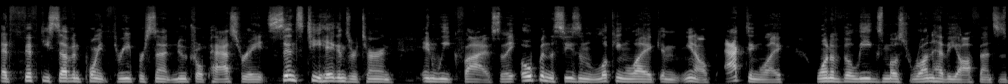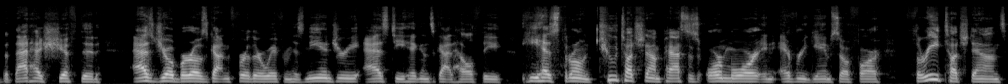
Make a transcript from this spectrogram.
at 57.3% neutral pass rate since Tee Higgins returned in week five. So they opened the season looking like and, you know, acting like one of the league's most run heavy offenses, but that has shifted as Joe Burrow's gotten further away from his knee injury, as Tee Higgins got healthy. He has thrown two touchdown passes or more in every game so far, three touchdowns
